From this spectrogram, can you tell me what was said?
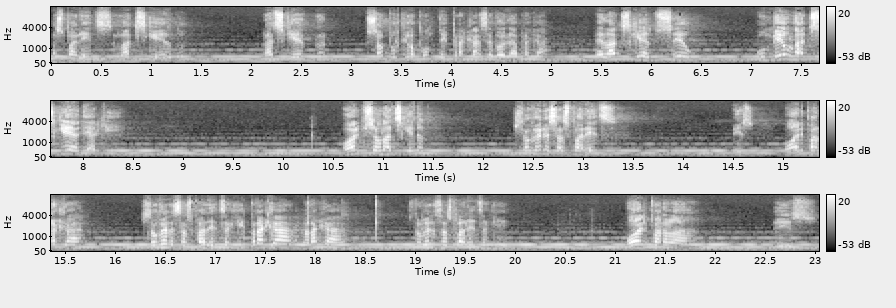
as paredes, lado esquerdo, lado esquerdo, só porque eu apontei para cá, você vai olhar para cá, é lado esquerdo seu, o meu lado esquerdo é aqui. Olhe para o seu lado esquerdo, estão vendo essas paredes? Isso, olhe para cá, estão vendo essas paredes aqui? Para cá, para cá, estão vendo essas paredes aqui? Olhe para lá. Isso.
